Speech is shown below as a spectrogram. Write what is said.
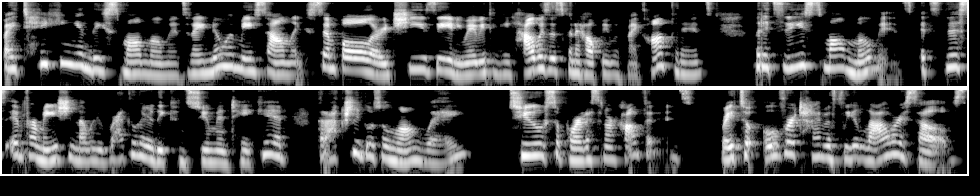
by taking in these small moments. And I know it may sound like simple or cheesy, and you may be thinking, how is this going to help me with my confidence? But it's these small moments, it's this information that we regularly consume and take in that actually goes a long way to support us in our confidence, right? So over time, if we allow ourselves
